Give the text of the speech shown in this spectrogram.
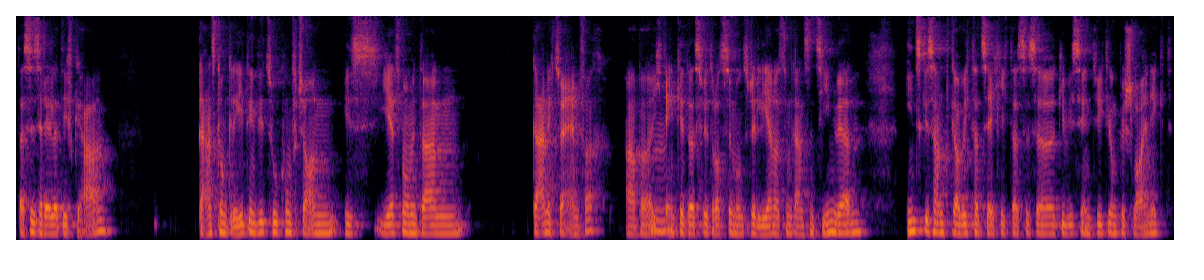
Das ist relativ klar. Ganz konkret in die Zukunft schauen ist jetzt momentan gar nicht so einfach, aber mhm. ich denke, dass wir trotzdem unsere Lehren aus dem Ganzen ziehen werden. Insgesamt glaube ich tatsächlich, dass es eine gewisse Entwicklung beschleunigt,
